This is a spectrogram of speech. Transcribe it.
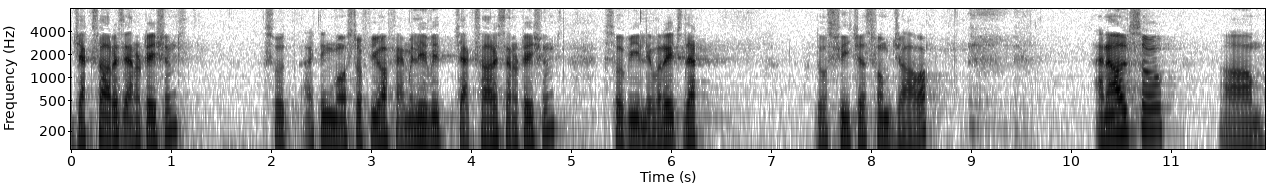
JAX-RS annotations. So I think most of you are familiar with JAX-RS annotations. So we leverage that, those features from Java. And also, um,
